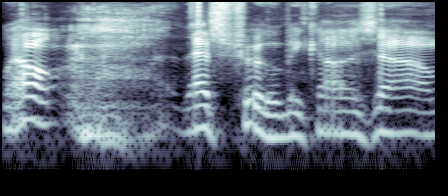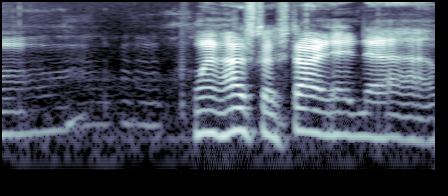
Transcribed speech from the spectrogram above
Well that's true because um, when Hustler started, uh,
